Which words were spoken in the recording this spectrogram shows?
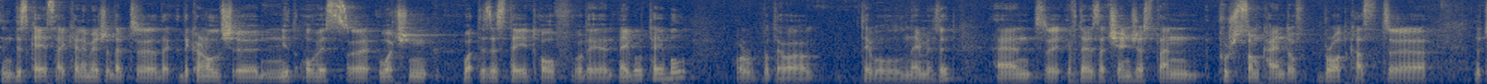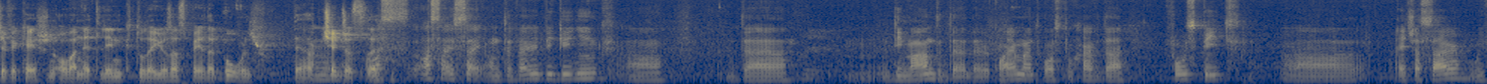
in this case, I can imagine that uh, the, the kernel sh- uh, need always uh, watching what is the state of the neighbor table, or whatever table name is it, and uh, if there is a changes, then push some kind of broadcast uh, notification over netlink to the user space that oh there are I mean, changes. As, as I say, on the very beginning, uh, the demand, the, the requirement was to have the full speed uh, HSR with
